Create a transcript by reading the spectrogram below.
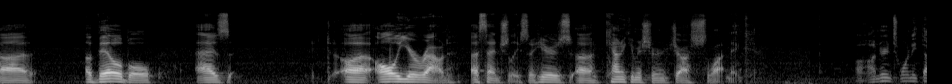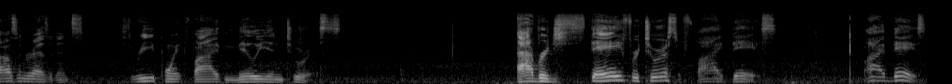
uh, available as uh, all year round, essentially. So here's uh, County Commissioner Josh Slotnick. 120,000 residents, 3.5 million tourists. Average stay for tourists are five days. Five days.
